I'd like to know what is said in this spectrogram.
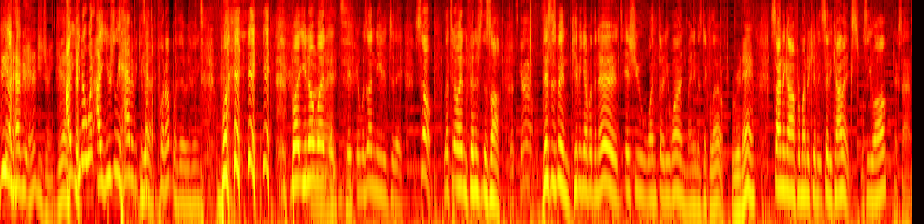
didn't even have your energy drink. Yeah. I, you know what? I usually have it because I have to put up with everything. But but you know what? It, it, it was unneeded today. So let's go ahead and finish this off. Let's go. This has been Keeping Up with the Nerds, issue 131. My name is Nick Valero. Renee. Signing off from Under City Comics. We'll see you all next time.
